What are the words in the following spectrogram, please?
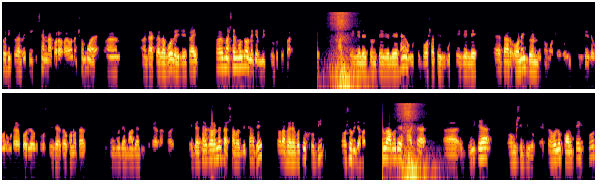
সঠিকভাবে চিকিৎসা না করা হয়, অনেক সময় ডাক্তাররা বলে যে প্রায় ছয় মাসের মধ্যে অনেকের মৃত্যু হতে পারে। হাঁটতে গেলে, চলতে গেলে হ্যাঁ উঠে, বসা থেকে উঠতে গেলে তার অনেক ধরনের সমস্যা যখন উঠার পর যখন বসতে যায়, তখনও তার মধ্যে মাজা দিতে ব্যথা হয়। এই ব্যথার কারণে তার স্বাভাবিক কাজে চলাফেরা করতে খুবই অসুবিধা হয়। আমাদের হাড়টা দুইটা অংশে বিভক্ত। একটা হলো কম্প্যাক্ট বোন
